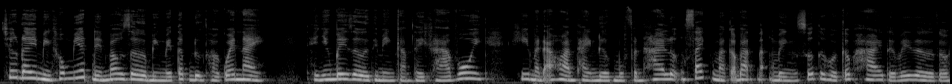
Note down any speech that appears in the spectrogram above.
Trước đây mình không biết đến bao giờ mình mới tập được thói quen này. Thế nhưng bây giờ thì mình cảm thấy khá vui khi mà đã hoàn thành được một phần hai lượng sách mà các bạn tặng mình suốt từ hồi cấp 2 tới bây giờ rồi.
